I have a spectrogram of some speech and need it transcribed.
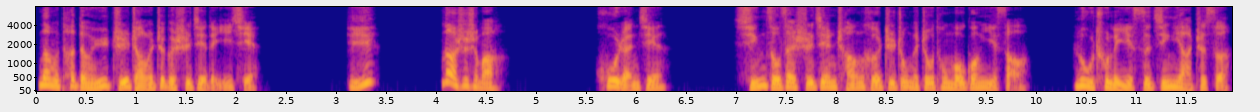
那么他等于执掌了这个世界的一切。咦，那是什么？忽然间，行走在时间长河之中的周通眸光一扫，露出了一丝惊讶之色。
